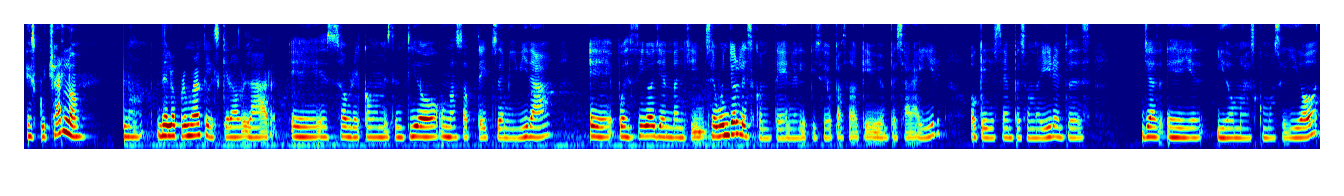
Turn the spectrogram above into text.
escucharlo. Bueno, de lo primero que les quiero hablar es sobre cómo me he sentido, unos updates de mi vida. Eh, pues sigo yendo al gym. Según yo les conté en el episodio pasado que iba a empezar a ir o que ya estoy empezando a ir, entonces ya he ido más como seguido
